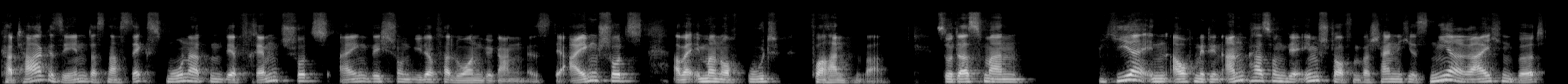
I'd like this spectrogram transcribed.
Katar gesehen, dass nach sechs Monaten der Fremdschutz eigentlich schon wieder verloren gegangen ist. Der Eigenschutz aber immer noch gut vorhanden war, sodass man hier in, auch mit den Anpassungen der Impfstoffen wahrscheinlich es nie erreichen wird,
